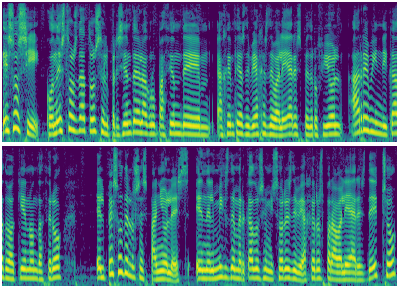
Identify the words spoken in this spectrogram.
Eso sí, con estos datos, el presidente de la agrupación de agencias de viajes de Baleares, Pedro Fiol, ha reivindicado aquí en Onda Cero el peso de los españoles en el mix de mercados emisores de viajeros para Baleares. De hecho,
